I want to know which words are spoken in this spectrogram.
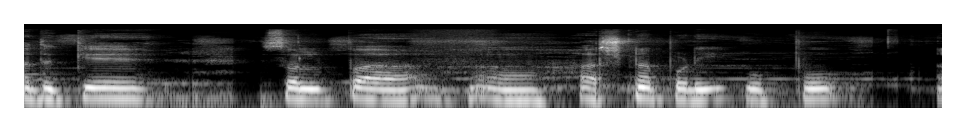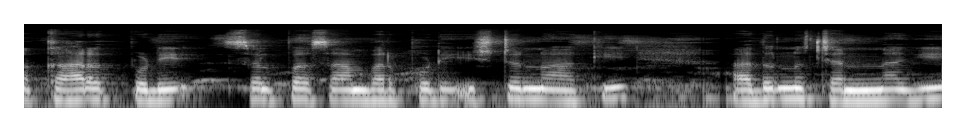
ಅದಕ್ಕೆ ಸ್ವಲ್ಪ ಅರ್ಶಿನ ಪುಡಿ, ಉಪ್ಪು, ಖಾರದ ಪುಡಿ, ಸ್ವಲ್ಪ ಸಾಂಬಾರು ಪುಡಿ ಇಷ್ಟನ್ನು ಹಾಕಿ ಅದನ್ನು ಚೆನ್ನಾಗಿ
